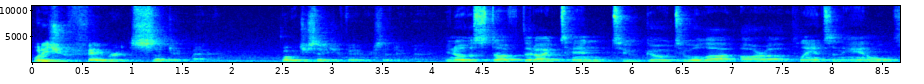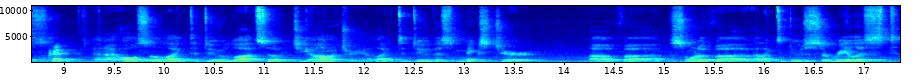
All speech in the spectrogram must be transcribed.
what is your favorite subject matter? What would you say is your favorite subject matter? You know, the stuff that I tend to go to a lot are uh, plants and animals. Okay, And I also like to do lots of geometry. I like to do this mixture of uh, sort of, uh, I like to do surrealist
